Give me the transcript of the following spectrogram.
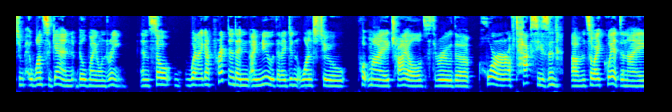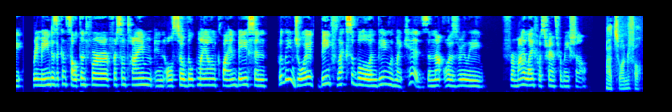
to once again build my own dream. And so when I got pregnant, I, I knew that I didn't want to put my child through the horror of tax season. Um, and so I quit and I remained as a consultant for, for some time and also built my own client base and really enjoyed being flexible and being with my kids. And that was really, for my life was transformational. That's wonderful.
